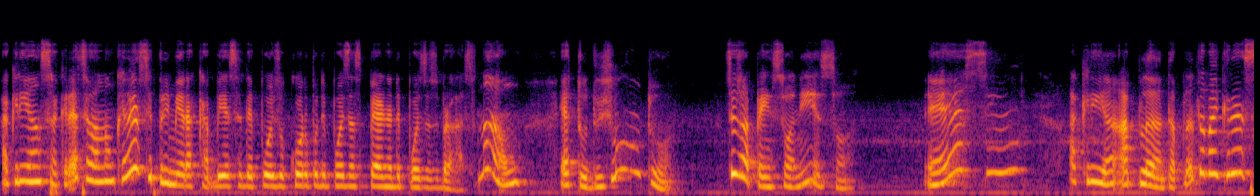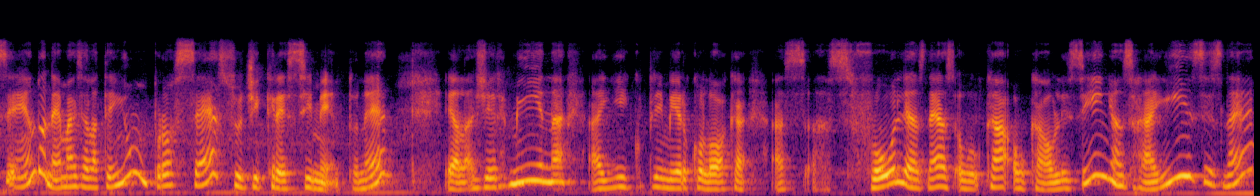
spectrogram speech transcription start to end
A criança cresce, ela não cresce primeiro a cabeça, depois o corpo, depois as pernas, depois os braços. Não, é tudo junto. Você já pensou nisso? É sim a, criança, a planta, a planta vai crescendo, né? Mas ela tem um processo de crescimento, né? Ela germina, aí primeiro coloca as, as folhas, né? As, o, ca, o caulezinho, as raízes, né?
